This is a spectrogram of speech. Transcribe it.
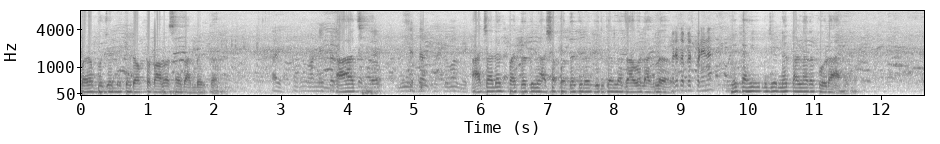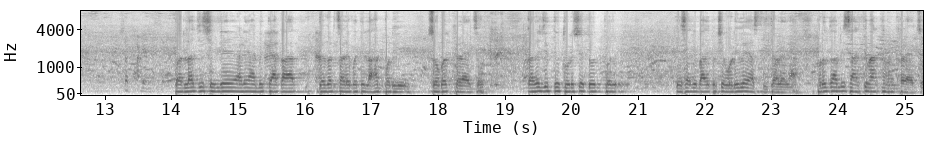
परमपूजन नेते डॉक्टर बाबासाहेब आंबेडकर. आज अचानक पद्धतीने अशा पद्धतीने दिनकरला जावं लागलं. हे काही म्हणजे न कळणारं कोडं आहे. प्रल्हादजी शिंदे आणि आम्ही त्या काळात दगडचाळीमध्ये लहानपणी सोबत खेळायचो. कदाचित ते थोडेसे दोन केसांनी माझ्यापेक्षा वडीलही असतील त्यावेळेला. परंतु आम्ही सारखे बारखे म्हणून खेळायचो.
